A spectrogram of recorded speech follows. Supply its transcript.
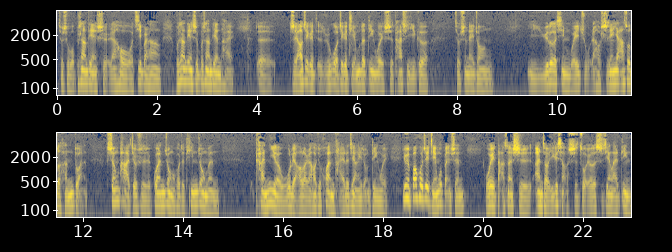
就是我不上电视，然后我基本上不上电视、不上电台。呃，只要这个如果这个节目的定位是它是一个，就是那种以娱乐性为主，然后时间压缩的很短，生怕就是观众或者听众们看腻了、无聊了，然后就换台的这样一种定位。因为包括这节目本身，我也打算是按照一个小时左右的时间来定，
